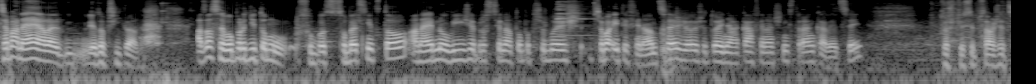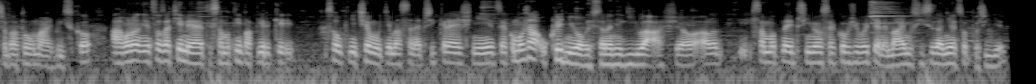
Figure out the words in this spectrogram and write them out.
Třeba ne, ale je to příklad. A zase oproti tomu sobecnit to a najednou víš, že prostě na to potřebuješ třeba i ty finance, že, že to je nějaká finanční stránka věci což ty si psal, že třeba tomu máš blízko, ale ono něco zatím je, ty samotné papírky jsou k ničemu, těma se nepřikraješ nic, jako možná uklidňují, když se na ně díváš, jo, ale samotný přínos jako v životě nemá, musí si za ně něco pořídit.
